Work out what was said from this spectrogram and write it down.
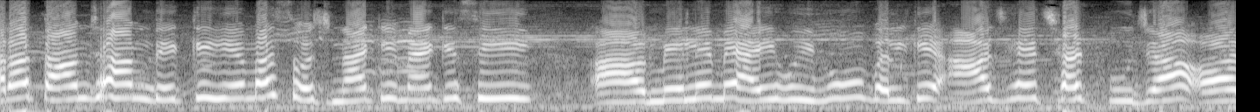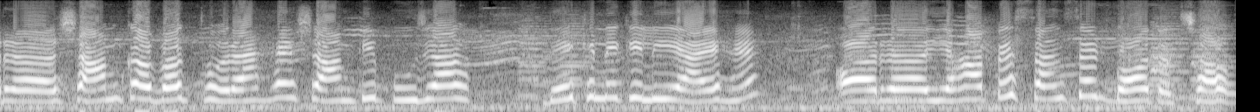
सारा तामझाम देख के ये मत सोचना कि मैं किसी आ, मेले में आई हुई हूँ बल्कि आज है छठ पूजा और शाम का वक्त हो रहा है। शाम की पूजा देखने के लिए आए हैं और यहाँ पे सनसेट बहुत अच्छा हो।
